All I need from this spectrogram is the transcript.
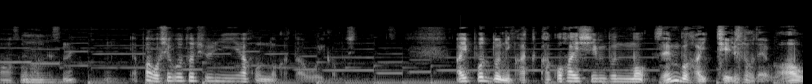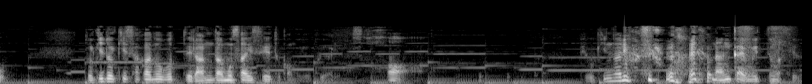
あそうなんですね、うん。やっぱお仕事中にイヤホンの方多いかもしれないです。iPod にか過去配信分も全部入っているので、わお。時々遡ってランダム再生とかもよくやります。はあ。病気になりますよ。何回も言ってますけど。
